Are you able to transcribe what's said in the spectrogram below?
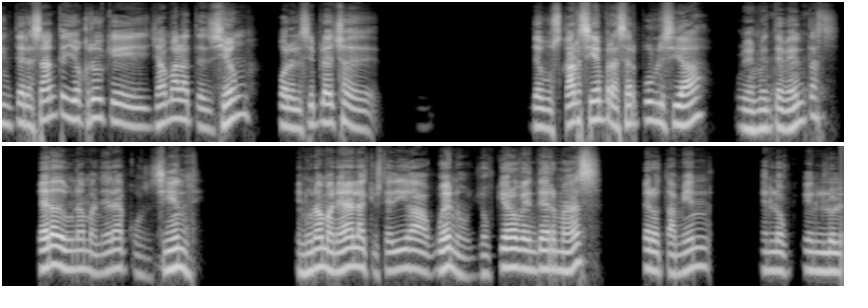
interesante, yo creo que llama la atención por el simple hecho de de buscar siempre hacer publicidad, obviamente ventas, pero de una manera consciente, en una manera en la que usted diga, bueno, yo quiero vender más, pero también en lo en lo en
